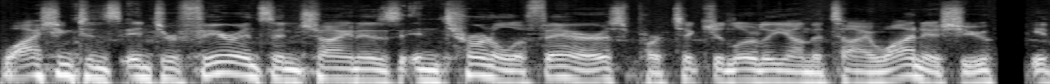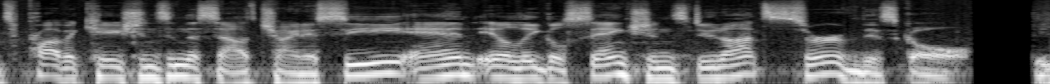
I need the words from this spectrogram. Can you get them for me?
Washington's interference in China's internal affairs, particularly on the Taiwan issue, its provocations in the South China Sea, and illegal sanctions do not serve this goal. The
